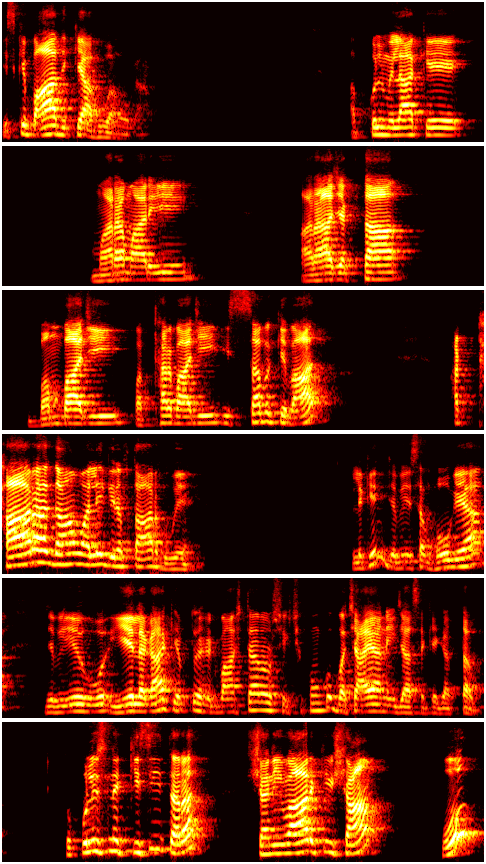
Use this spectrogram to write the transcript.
इसके बाद क्या हुआ होगा? अब कुल मिला के मारामारी, अराजकता, बमबाजी, पत्थरबाजी, इस सब के बाद 18 गाँव वाले गिरफ़्तार हुए हैं। लेकिन जब ये सब हो गया, जब ये हुआ, ये लगा कि अब तो हेडमास्टर और शिक्षकों को बचाया नहीं जा सकेगा तब तो पुलिस ने किसी तरह शनिवार की शाम वो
